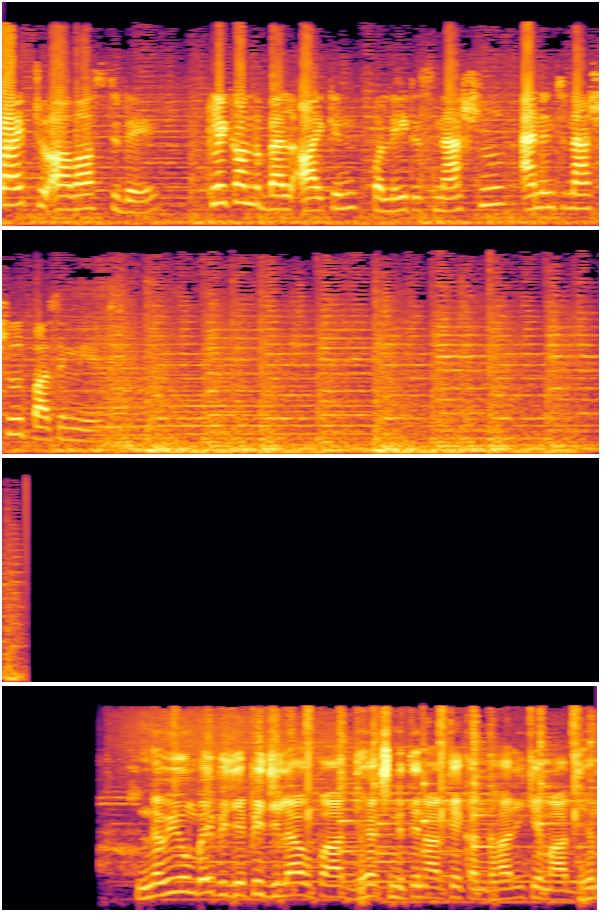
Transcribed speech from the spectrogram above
Subscribe to Avas today. Click on the bell icon for latest national and international buzzing news. नवी मुंबई बीजेपी जिला उपाध्यक्ष नितिन आर के कंधारी के माध्यम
